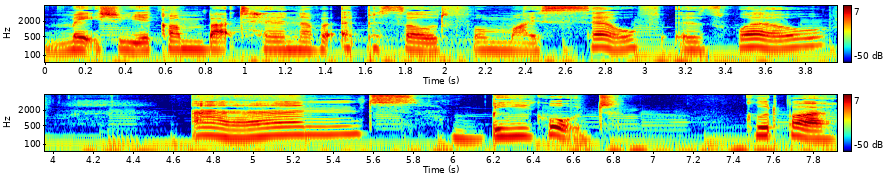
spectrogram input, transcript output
Make sure you come back to hear another episode for myself as well and be good. Goodbye.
